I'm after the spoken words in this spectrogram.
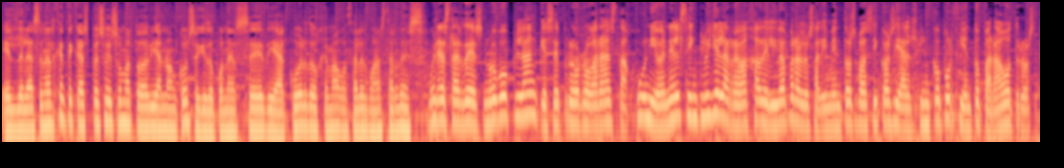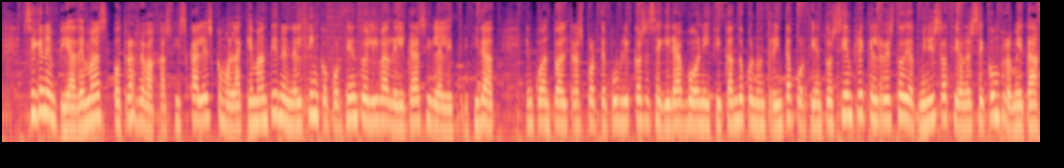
el de las energéticas, PSOE y Sumar todavía no han conseguido ponerse de acuerdo. Gema González, buenas tardes. Buenas tardes. Nuevo plan que se prorrogará hasta junio. En él se incluye la rebaja del IVA para los alimentos básicos y al 5% para otros. Siguen en pie, además, otras rebajas fiscales como la que mantiene en el 5% el IVA del gas y la electricidad. En cuanto al transporte público, se seguirá bonificando con un 30% siempre que el resto de administraciones se comprometa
